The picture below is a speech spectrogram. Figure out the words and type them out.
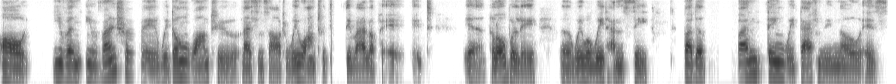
or even eventually we don't want to license out we want to develop it uh, globally uh, we will wait and see but uh, one thing we definitely know is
